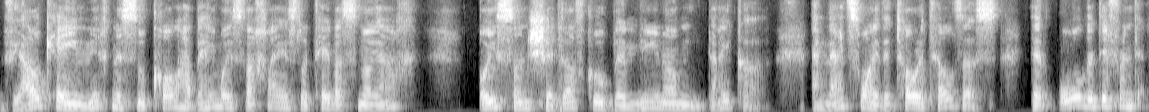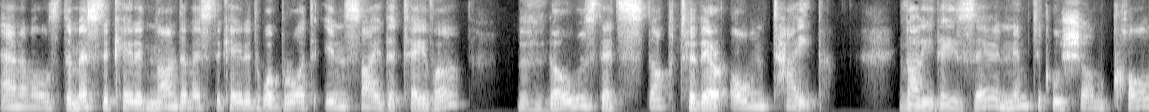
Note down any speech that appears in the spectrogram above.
ועל כן נכנסו כל הבהמוס והחייס לטבעס נויח, oison shedavku beminam daika. And that's why the Torah tells us that all the different animals, domesticated, non-domesticated, were brought inside the teva, those that stuck to their own type. ועל זה נמתקו שם כל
